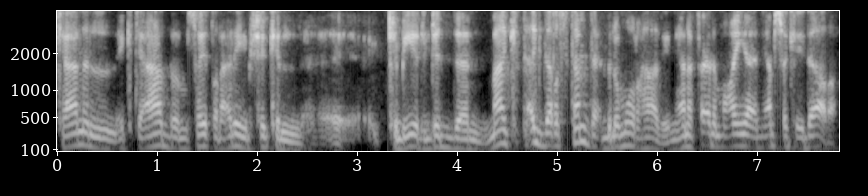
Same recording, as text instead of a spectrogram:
كان الاكتئاب مسيطر علي بشكل كبير جدا. ما كنت أقدر أستمتع بالأمور هذه. إني أنا فعلا مهيئ إني أمسك إدارة.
